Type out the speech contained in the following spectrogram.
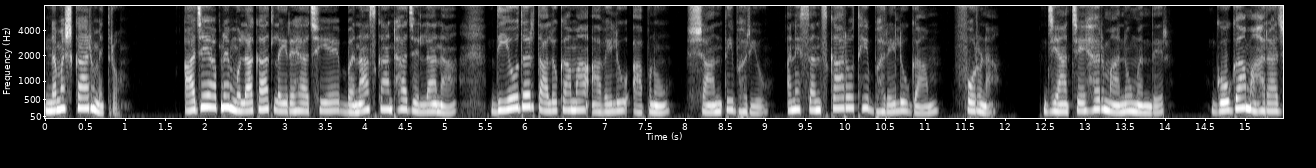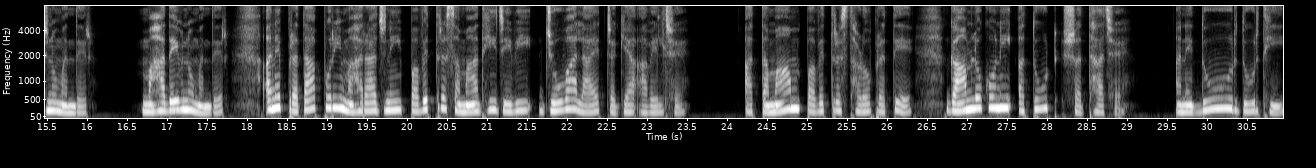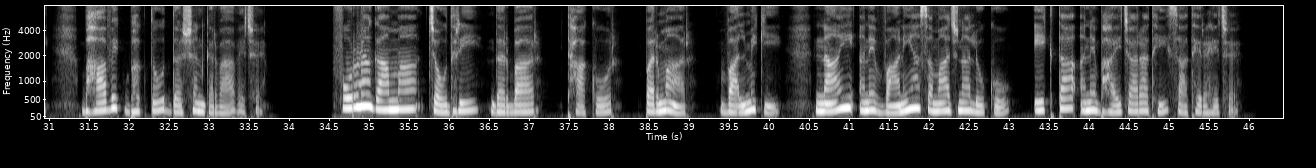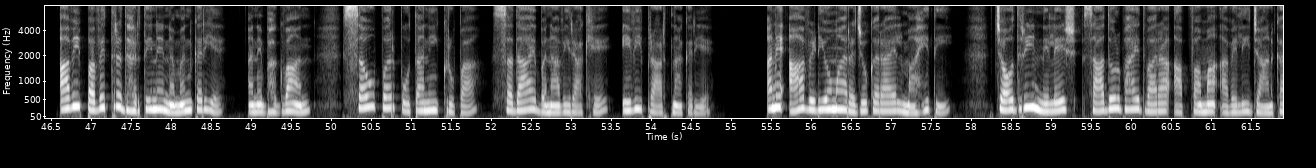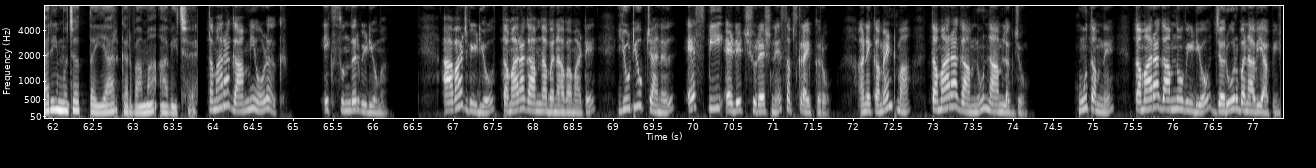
નમસ્કાર મિત્રો. આજે આપણે મુલાકાત લઈ રહ્યા છીએ બનાસકાંઠા જિલ્લાના દિયોદર તાલુકામાં આવેલું આપણું શાંતિભર્યું અને સંસ્કારોથી ભરેલું ગામ ફોરણા, જ્યાં ચેહર માનું મંદિર, ગોગા મહારાજનું મંદિર, મહાદેવનું મંદિર અને પ્રતાપપુરી મહારાજની પવિત્ર સમાધિ જેવી જોવાલાયક જગ્યા આવેલ છે. આ તમામ પવિત્ર સ્થળો પ્રત્યે ગામલોકોની અતૂટ શ્રદ્ધા છે. અને દૂર દૂરથી ભાવિક ભક્તો દર્શન કરવા આવે છે. ફોરણા ગામમાં ચૌધરી, દરબાર, ઠાકોર, પરમાર, વાલ્મીકી, નાઈ અને વાણિયા સમાજના લોકો એકતા અને ભાઈચારાથી સાથે રહે છે. આવી પવિત્ર ધરતીને નમન કરીએ અને ભગવાન સૌ પર પોતાની કૃપા સદાય બનાવી રાખે એવી પ્રાર્થના કરીએ. અને આ વિડીયોમાં રજૂ કરાયેલ માહિતી ચૌધરી નિલેશ સાદુરભાઈ દ્વારા આપવામાં આવેલી જાણકારી મુજબ તૈયાર કરવામાં આવી છે. તમારા ગામની ઓળખ? એક સુંદર વિડીયોમાં. આવા જ વીડિયો તમારા ગામના બનાવવા માટે યુટ્યુબ ચેનલ એસપી એડિટ સુરેશને સબસ્ક્રાઇબ કરો અને કમેન્ટમાં તમારા ગામનું નામ લખજો. હું તમને તમારા ગામનો વીડિયો જરૂર બનાવી આપીશ.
